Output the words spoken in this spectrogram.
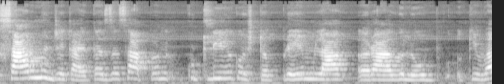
सार म्हणजे काय? तर जसं आपण कुठलीही गोष्ट प्रेम लाग राग लोभ किंवा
